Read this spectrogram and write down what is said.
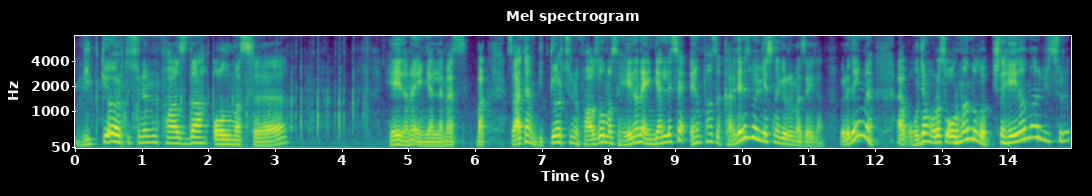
Bitki örtüsünün fazla olması heyelanı engellemez. Bak zaten bitki örtüsünün fazla olması heyelanı engellese en fazla Karadeniz bölgesinde görülmez heyelan. Öyle değil mi? E, hocam orası orman dolu. İşte heyelan var bir sürü.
